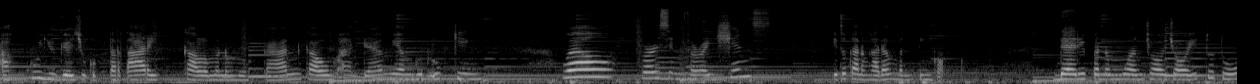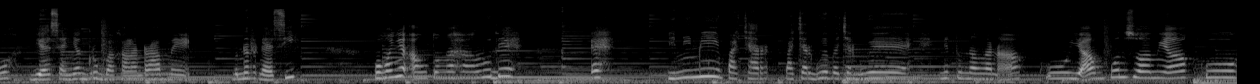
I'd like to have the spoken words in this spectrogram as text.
aku juga cukup tertarik kalau menemukan kaum Adam yang good looking. Well, first impressions itu kadang-kadang penting kok. Dari penemuan cowok-cowok itu tuh biasanya grup bakalan rame. Bener gak sih? Pokoknya auto ngehalu deh. Eh ini nih pacar pacar gue pacar gue. Ini tunangan aku. Ya ampun suami aku.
